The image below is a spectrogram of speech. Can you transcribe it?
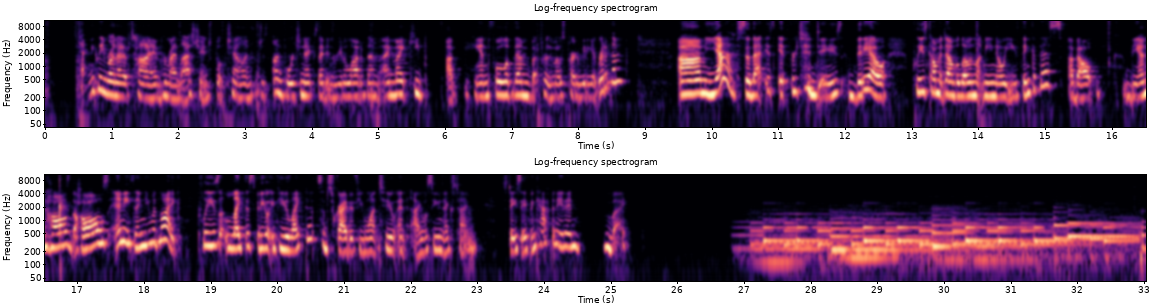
technically run out of time for my last change book challenge, which is unfortunate because I didn't read a lot of them. I might keep a handful of them, but for the most part, I'm going to get rid of them. Um, yeah, so that is it for today's video. Please comment down below and let me know what you think of this, about the unhauls, the hauls, anything you would like. Please like this video if you liked it, subscribe if you want to, and I will see you next time. Stay safe and caffeinated. Bye.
